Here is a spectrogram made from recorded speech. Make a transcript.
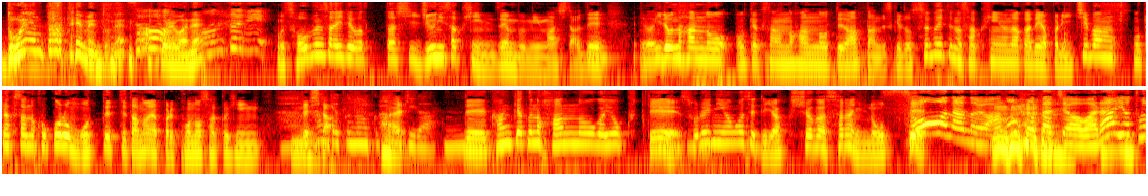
ドエンターテインメントね。これはね。本当に。これ総文祭で私12作品全部見ました。で、いろんな反応お客さんの反応っていうのはあったんですけど全ての作品の中でやっぱり一番お客さんの心を持ってってたのはやっぱりこの作品でした。観客の空気が、うん。で観客の反応が良くてそれに合わせて役者がさらに乗って。そうなのよ。あの子たちは笑いを捉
